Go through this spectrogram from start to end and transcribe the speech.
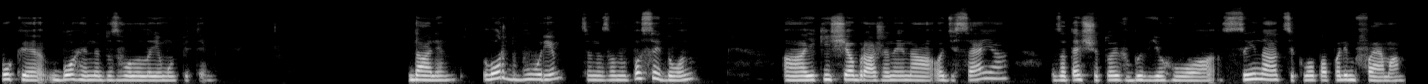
поки боги не дозволили йому піти. Далі. Лорд Бурі, це називаємо Посейдон, який ще ображений на Одіссея за те, що той вбив його сина, циклопа Полімфема.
